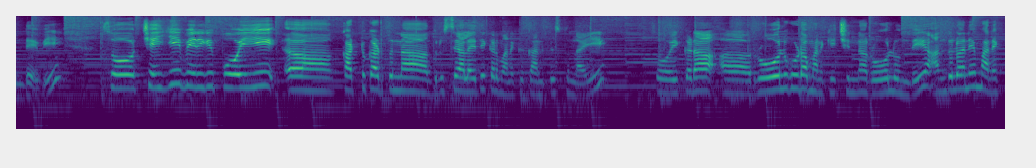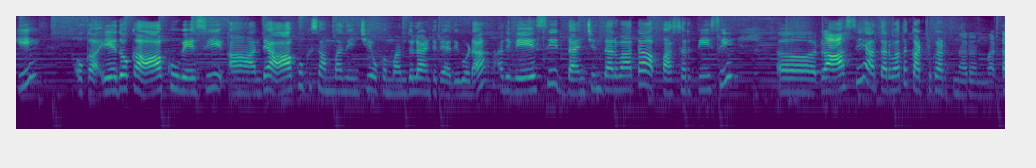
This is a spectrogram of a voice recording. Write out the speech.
ఉండేవి. సో చెయ్యి విరిగిపోయి కట్టు కడుతున్న దృశ్యాలు అయితే ఇక్కడ మనకి కనిపిస్తున్నాయి. సో ఇక్కడ రోల్ రోలు కూడా మనకి చిన్న రోల్ ఉంది. అందులోనే మనకి ఒక ఏదో ఒక ఆకు వేసి అంటే ఆకుకు సంబంధించి ఒక మందు లాంటిది అది కూడా. అది వేసి దంచిన తర్వాత ఆ పసరు తీసి రాసి ఆ తర్వాత కట్టు కడుతున్నారు అనమాట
